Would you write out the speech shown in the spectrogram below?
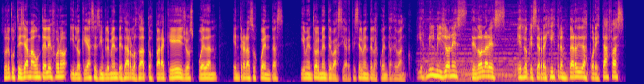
Solo que usted llama a un teléfono y lo que hace simplemente es dar los datos para que ellos puedan entrar a sus cuentas y eventualmente vaciar, especialmente las cuentas de banco. 10 mil millones de dólares es lo que se registra en pérdidas por estafas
